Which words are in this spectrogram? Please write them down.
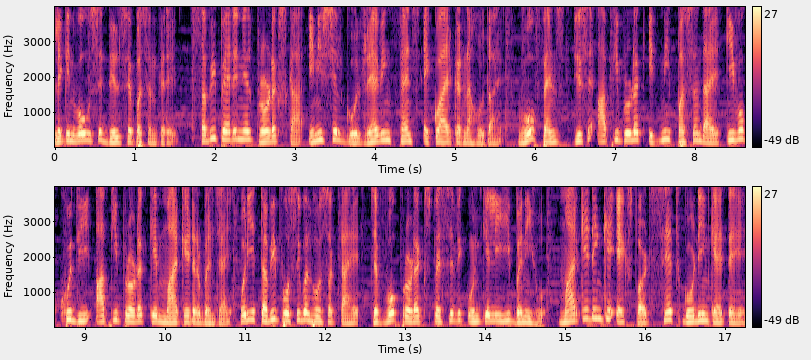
लेकिन वो उसे दिल से पसंद करे। सभी पेरेनियल प्रोडक्ट्स का initial goal raving fans acquire करना होता है। वो फैंस जिसे आपकी प्रोडक्ट इतनी पसंद आए कि वो खुद ही आपकी प्रोडक्ट के मार्केटर बन जाए। और ये तभी पॉसिबल हो सकता है जब वो प्रोडक्ट स्पेसिफिक उनके लिए ही बनी हो। मार्केटिंग के एक्सपर्ट सेथ गोडिन कहते हैं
